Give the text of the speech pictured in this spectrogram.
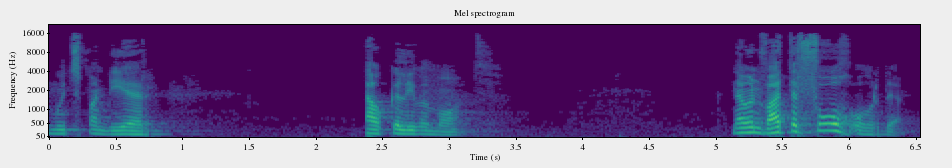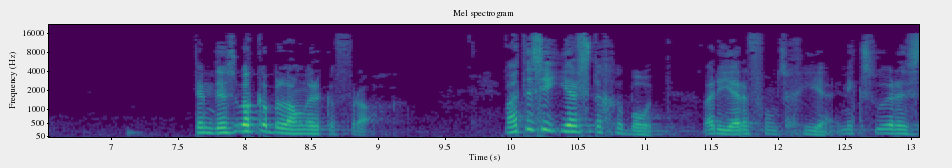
moet spandeer elke liewe maand. Nou in watter volgorde? Ek dink dis ook 'n belangrike vraag. Wat is die eerste gebod wat die Here vir ons gee in Eksodus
